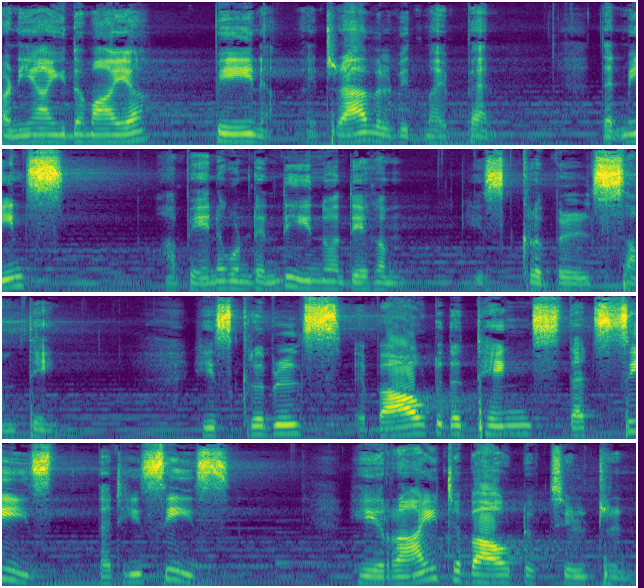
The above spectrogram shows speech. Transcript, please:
പണിയായുധമായ പേന I travel with my pen that means ആ പേന കൊണ്ട് എന്ത് ചെയ്യുന്നു അദ്ദേഹം? He scribbles something he scribbles about the things that sees that he sees he write about children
